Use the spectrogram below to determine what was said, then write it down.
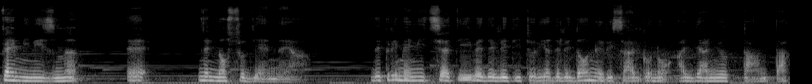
Feminism è nel nostro DNA. Le prime iniziative dell'editoria delle donne risalgono agli anni Ottanta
